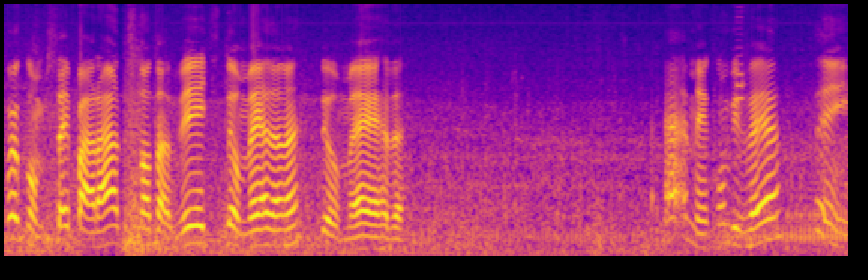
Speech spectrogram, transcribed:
Foi como? Sair parado, nota verde, deu merda, né? Deu merda. É, man, Kombi véia tem.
